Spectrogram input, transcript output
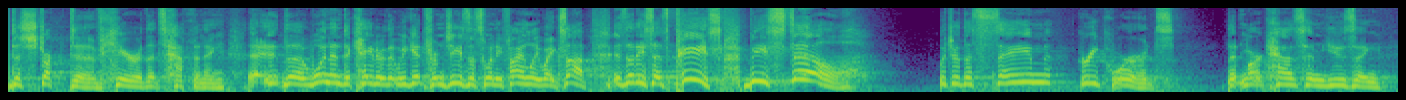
destructive here that's happening. Uh, the one indicator that we get from Jesus when he finally wakes up is that he says, Peace, be still, which are the same Greek words that Mark has him using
